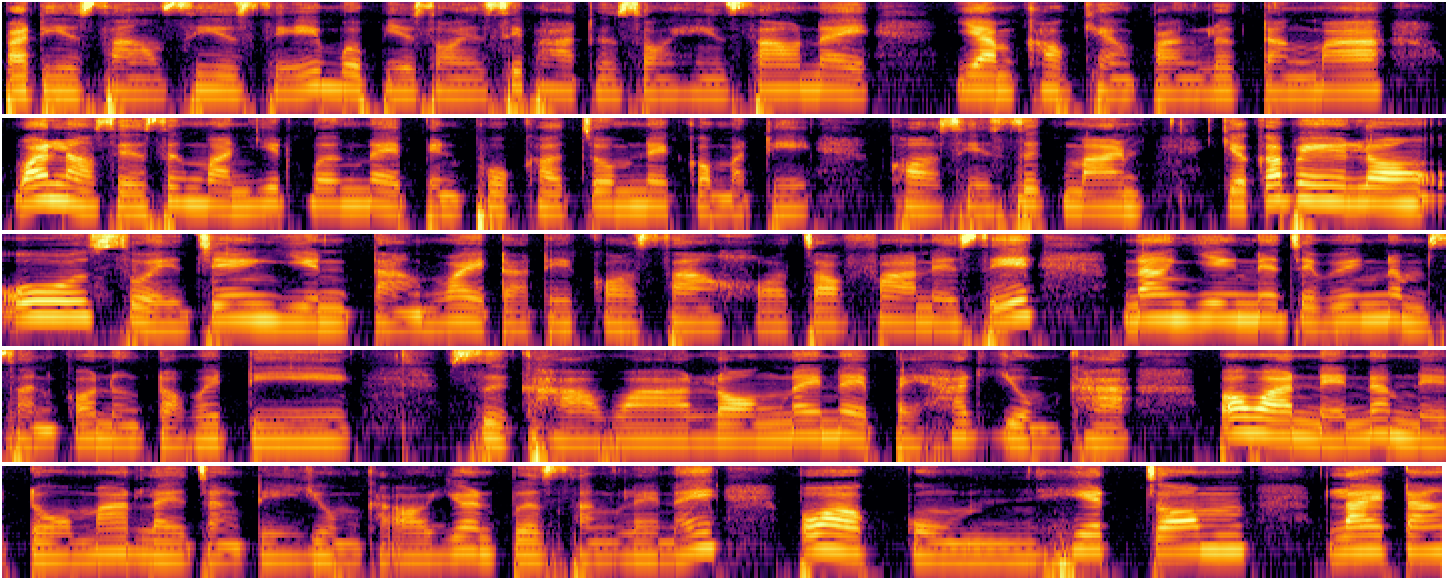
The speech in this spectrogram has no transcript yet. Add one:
ปาดีสังซีเสเมื่อปี2015ถึง2เฮงเศร้าใน ยามเข้าแข่งปังเลิกตังมา ว่าหลังเสียซึ่งมันยึดเมืองในเป็นพวกเขาจมในกอมติขอเสียซึกมัน เกี่ยวกับไปลองโอ้สวยเจ้งยินต่างไหวตาเดก่อสร้างขอเจ้าฟ้าในสินางยิงเนี่ยจะเว้งนำสันก็นึงต่อไว้ดีสื่อข่าวว่าลองในในไปฮัดยุ่มค่ะประวันเน้นนำเนโตมาดไลจังตียุ่มค่ะเอาย้อนเปิดสังเลยไหนเพราะว่ากลุ่มเฮ็ดจอมไล่ตั้ง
